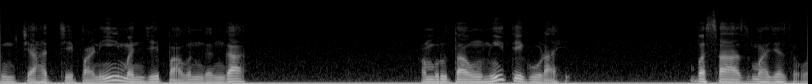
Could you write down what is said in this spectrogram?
तुमच्या हातचे पाणी म्हणजे पावनगंगा अमृताहूनही ते गोड आहे. बसा आज माझ्याजवळ.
